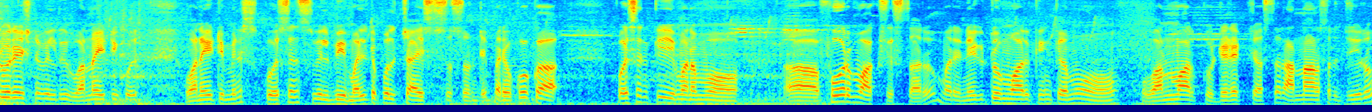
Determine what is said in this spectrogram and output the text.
duration will be one eighty one eighty minutes. Questions will be multiple choices ఉంటాయి. మరి ఒక్కొక్క క్వశ్చన్కి మనము ఫోర్ మార్క్స్ ఇస్తారు. మరి నెగిటివ్ మార్క్ ఇంకేమో వన్ మార్క్ డిడక్ట్ చేస్తారు. అన్న answer zero.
